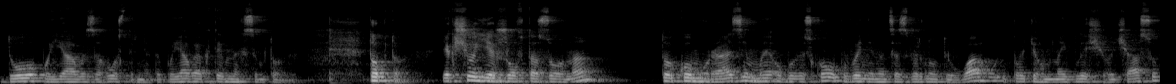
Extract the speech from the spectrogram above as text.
до появи загострення, до появи активних симптомів. Тобто, Якщо є жовта зона, в такому разі ми обов'язково повинні на це звернути увагу і протягом найближчого часу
